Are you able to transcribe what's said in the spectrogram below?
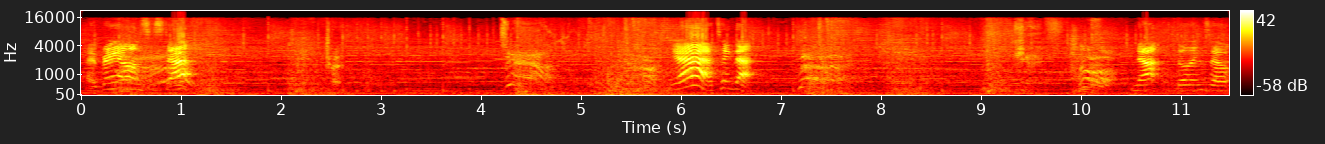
Alright, bring it on, sister. Yeah, take that. Nah, don't think so.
